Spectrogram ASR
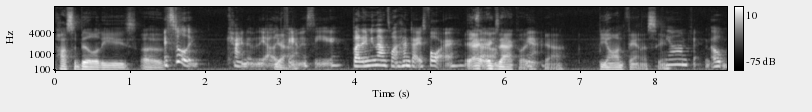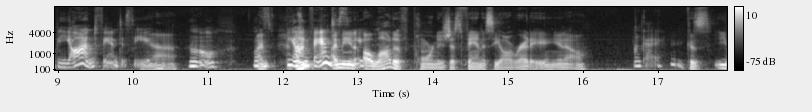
possibilities of It's still like kind of yeah, like Yeah. fantasy, but I mean that's what hentai is for. Yeah, so, exactly. Yeah. Yeah. Beyond fantasy. Beyond fa- oh beyond fantasy. Yeah. Oh, I'm beyond I'm- fantasy. I mean, a lot of porn is just fantasy already, you know, okay, because they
